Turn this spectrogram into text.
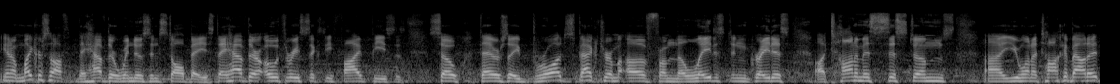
you know, Microsoft, they have their Windows install base, they have their O365 pieces, so there's a broad spectrum of from the latest and greatest autonomous systems. Uh, you want to talk about it,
